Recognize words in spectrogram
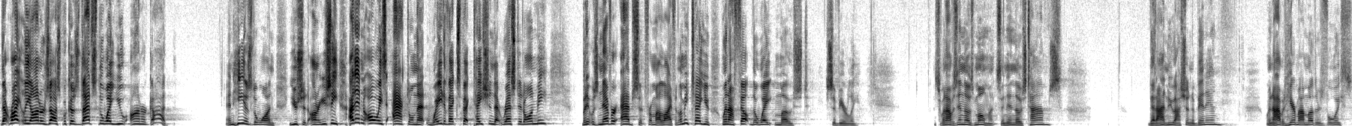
that rightly honors us because that's the way you honor God and He is the one you should honor. You see, I didn't always act on that weight of expectation that rested on me, but it was never absent from my life. And let me tell you when I felt the weight most severely. It's when I was in those moments and in those times that I knew I shouldn't have been in. When I would hear my mother's voice,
